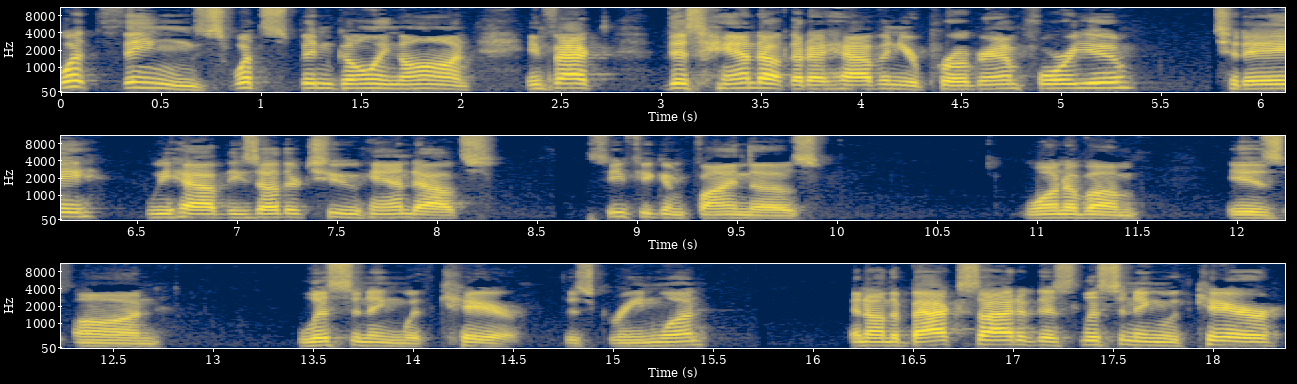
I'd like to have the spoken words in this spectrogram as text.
what things, what's been going on? In fact, this handout that I have in your program for you, today we have these other two handouts. See if you can find those. One of them is on listening with care, this green one. And on the back side of this listening with care,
